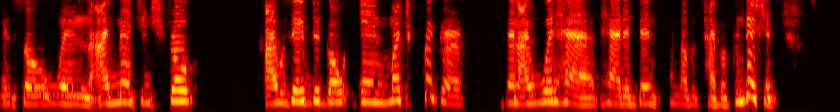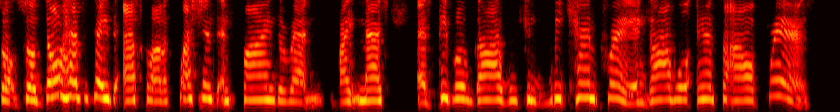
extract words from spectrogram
And so when I mentioned stroke, I was able to go in much quicker than I would have had it been another type of condition. So, so don't hesitate to ask a lot of questions and find the right, right match. As people of God, we can we can pray and God will answer our prayers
